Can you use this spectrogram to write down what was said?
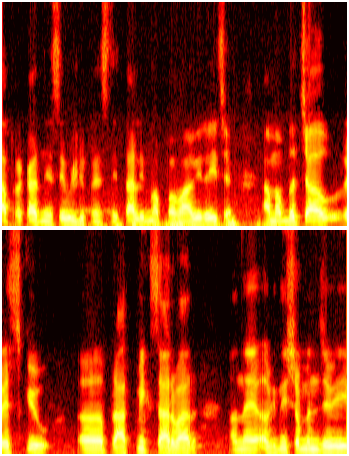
આ પ્રકારની સિવિલ ડિફેન્સની તાલીમ આપવામાં આવી રહી છે. આમાં બચાવ રેસ્ક્યુ પ્રાથમિક સારવાર અને અગ્નિશમન જેવી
